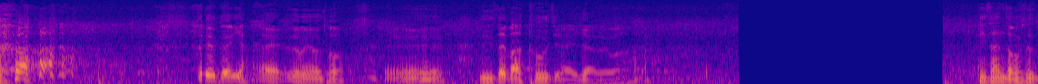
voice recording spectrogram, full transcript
这个可以啊，哎，这没有错，哎，你再把它凸起来一下，对吧？第三种是，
